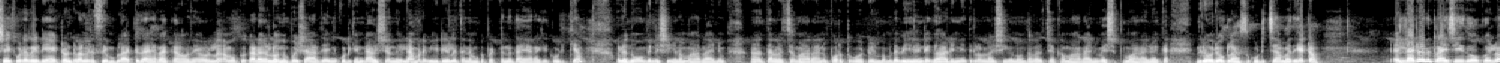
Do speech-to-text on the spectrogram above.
ഷേക്ക് ഇവിടെ റെഡി ആയിട്ടുണ്ട്. വളരെ സിമ്പിളായിട്ട് തയ്യാറാക്കാവുന്നേ ഉള്ളൂ. നമുക്ക് കടകളിലൊന്നും പോയി ഷാർജ ഇനി കുടിക്കേണ്ട ആവശ്യമൊന്നുമില്ല. നമ്മുടെ വീടുകളിൽ തന്നെ നമുക്ക് പെട്ടെന്ന് തയ്യാറാക്കി കുടിക്കാം. അല്ല നോമ്പിന്റെ ക്ഷീണം മാറാനും തളർച്ച മാറാനും പുറത്ത് പോയിട്ട് വരുമ്പോൾ നമ്മുടെ വെയിലിന്റെ ഗാഠിന്യത്തിലുള്ള ക്ഷീണവും തളർച്ചയൊക്കെ മാറാനും വിശപ്പ് മാറാനും ഒക്കെ ഇതിൽ ഓരോ ഗ്ലാസ് കുടിച്ചാൽ മതി കേട്ടോ. എല്ലാവരും ഒന്ന് ട്രൈ ചെയ്ത് നോക്കുമല്ലോ.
